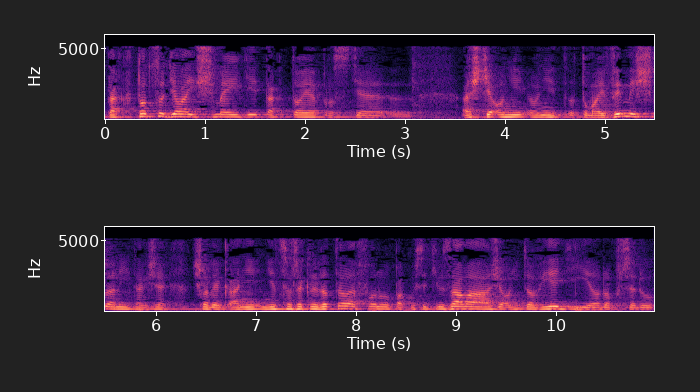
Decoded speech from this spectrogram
tak to, co dělají šmejdi, tak to je prostě eh, a ještě oni, oni to mají vymyšlený, takže člověk ani něco řekne do telefonu, pak už se tím zaváže, oni to vědí jo, dopředu.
